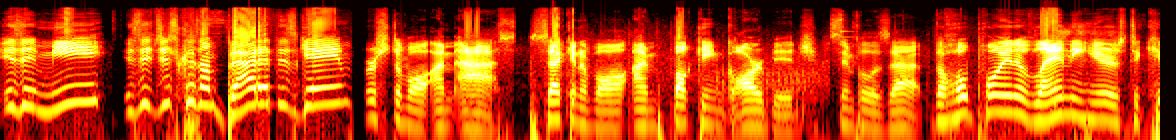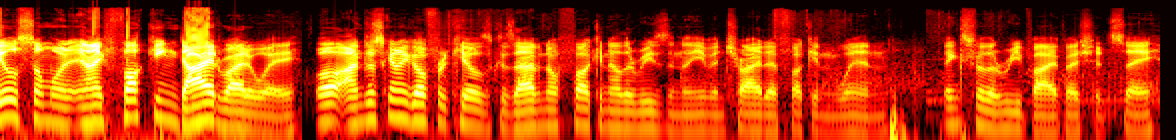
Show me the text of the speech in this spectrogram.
is it me? Is it just because I'm bad at this game? First of all, I'm ass. Second of all, I'm fucking garbage. Simple as that. The whole point of landing here is to kill someone, and I fucking died right away. Well, I'm just gonna go for kills because I have no fucking other reason to even try to fucking win. Thanks for the revive, I should say.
